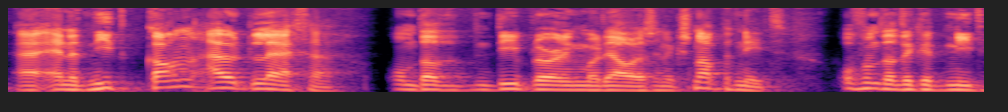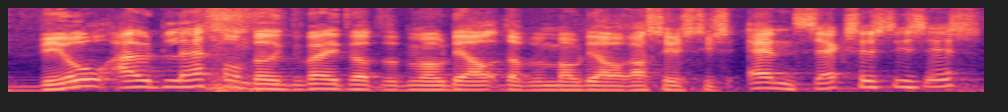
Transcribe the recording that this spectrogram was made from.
en het niet kan uitleggen omdat het een deep learning model is en ik snap het niet. Of omdat ik het niet wil uitleggen, omdat ik weet dat het model, dat een model racistisch en seksistisch is.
